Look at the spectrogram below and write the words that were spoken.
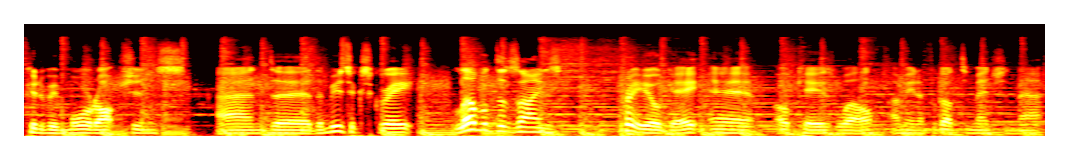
Could have been more options. And uh, the music's great. Level design's pretty okay. Uh, okay as well. I mean, I forgot to mention that.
